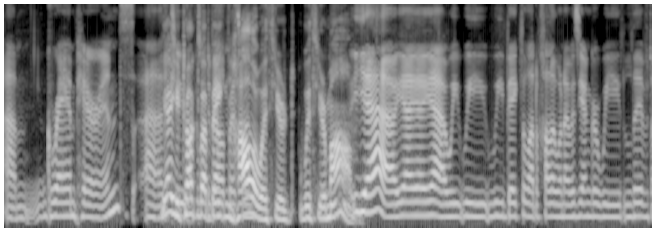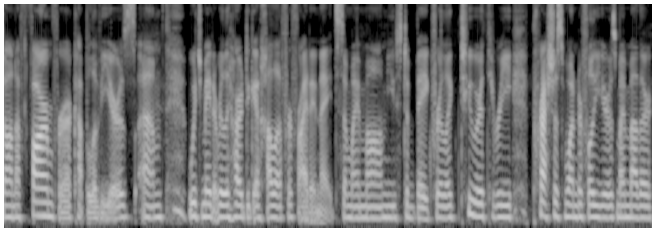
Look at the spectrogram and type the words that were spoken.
um, grandparents. Uh, yeah, you to, talk to about baking challah with your with your mom. Yeah, yeah, yeah, yeah. We we we baked a lot of challah when I was younger. We lived on a farm for a couple of years, um, which made it really hard to get challah for Friday night. So my mom used to bake for like two or three precious, wonderful years. My mother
